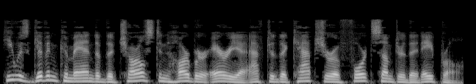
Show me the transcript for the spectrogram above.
He was given command of the Charleston Harbor area after the capture of Fort Sumter that April.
